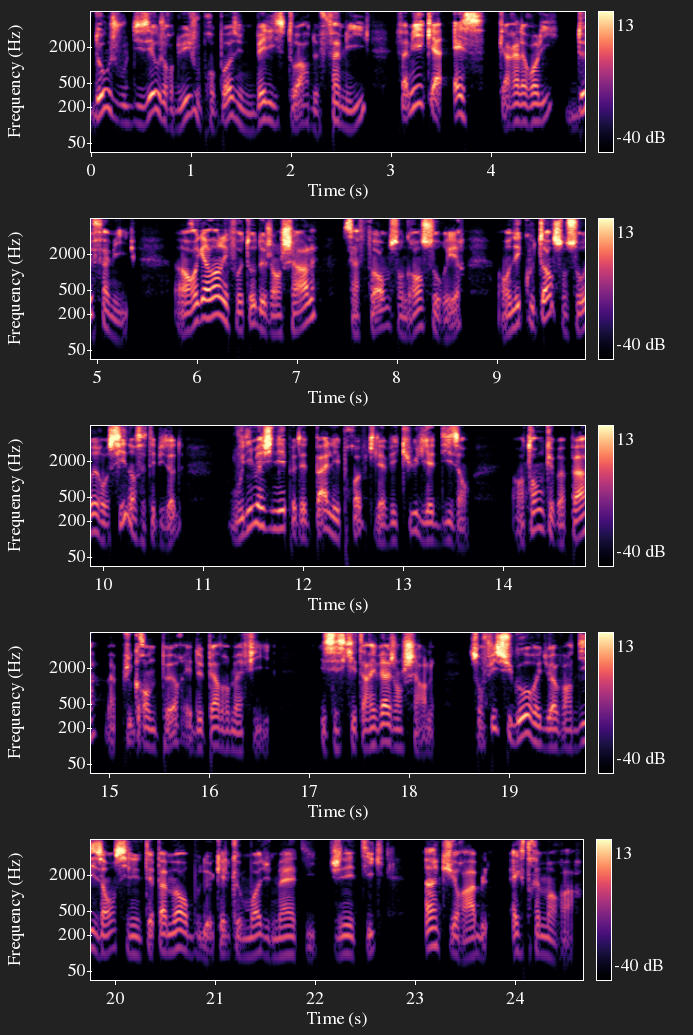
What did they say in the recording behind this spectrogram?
Donc, je vous le disais, aujourd'hui, je vous propose une belle histoire de famille. Famille qui a S, car elle relie deux familles. En regardant les photos de Jean-Charles, sa forme, son grand sourire, en écoutant son sourire aussi dans cet épisode, vous n'imaginez peut-être pas l'épreuve qu'il a vécue il y a dix ans. En tant que papa, ma plus grande peur est de perdre ma fille. Et c'est ce qui est arrivé à Jean-Charles. Son fils Hugo aurait dû avoir dix ans s'il n'était pas mort au bout de quelques mois d'une maladie génétique incurable, extrêmement rare.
